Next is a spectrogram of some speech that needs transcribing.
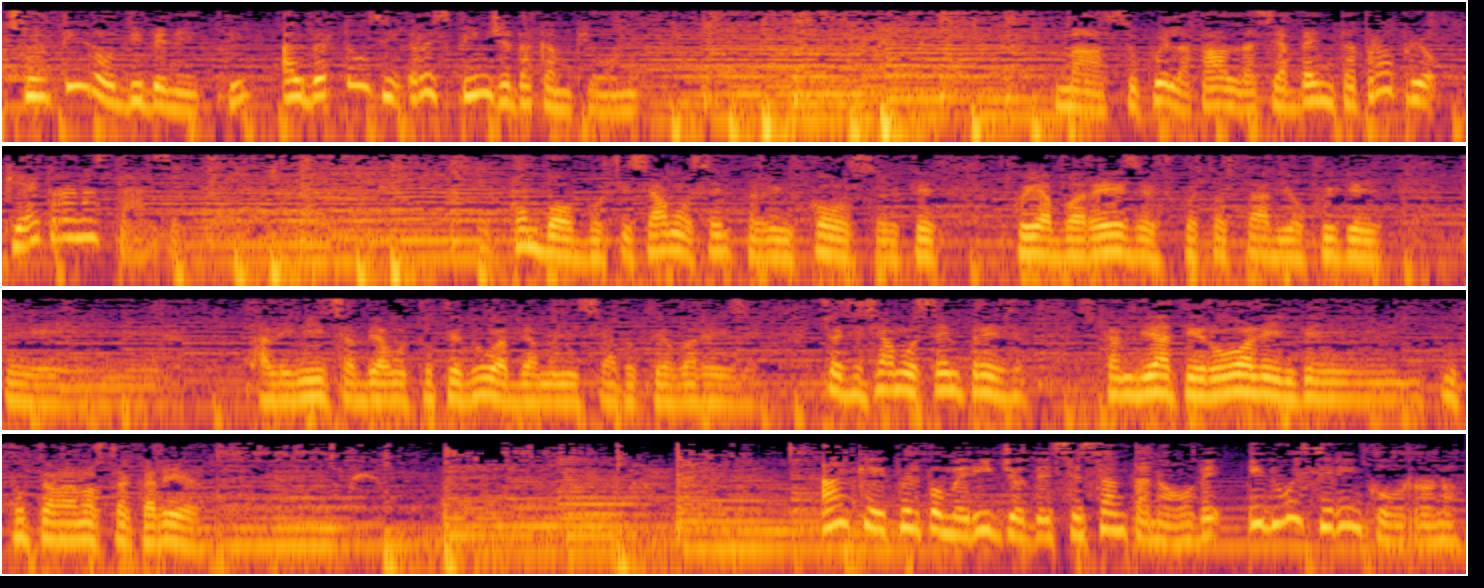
Sul tiro di Benetti, Albertosi respinge da campione. Ma su quella palla si avventa proprio Pietro Anastasi. Con Bobbo ci siamo sempre rincorsi perché qui a Varese, questo stadio qui che, che all'inizio abbiamo tutti e due abbiamo iniziato qui a Varese cioè ci siamo sempre scambiati i ruoli in, in tutta la nostra carriera. Anche quel pomeriggio del 69 i due si rincorrono.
